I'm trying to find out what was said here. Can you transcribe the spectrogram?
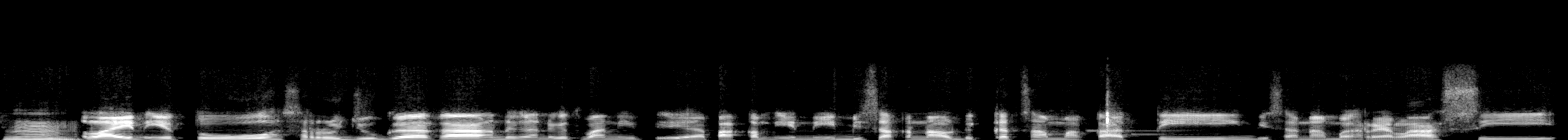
Hmm. Selain itu, seru juga Kang dengan ikut panitia pakem ini bisa kenal deket sama Kating, bisa nambah relasi.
